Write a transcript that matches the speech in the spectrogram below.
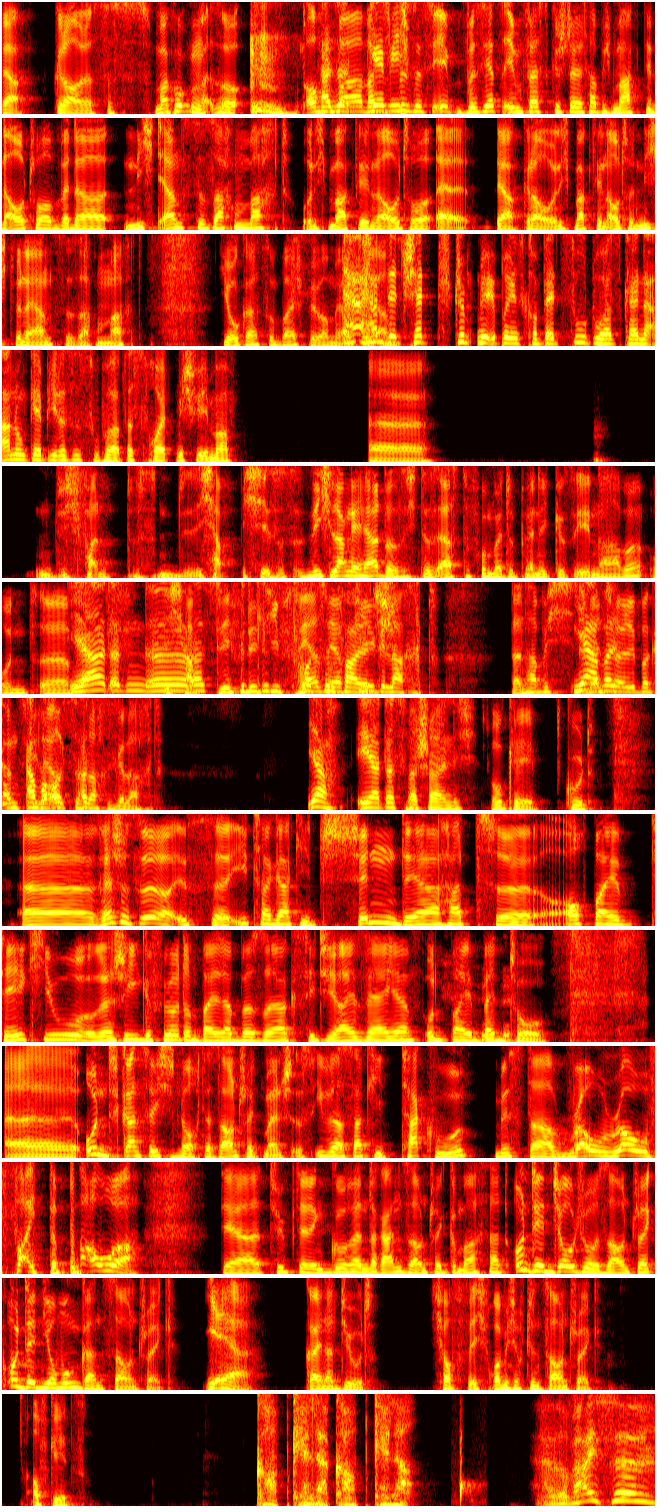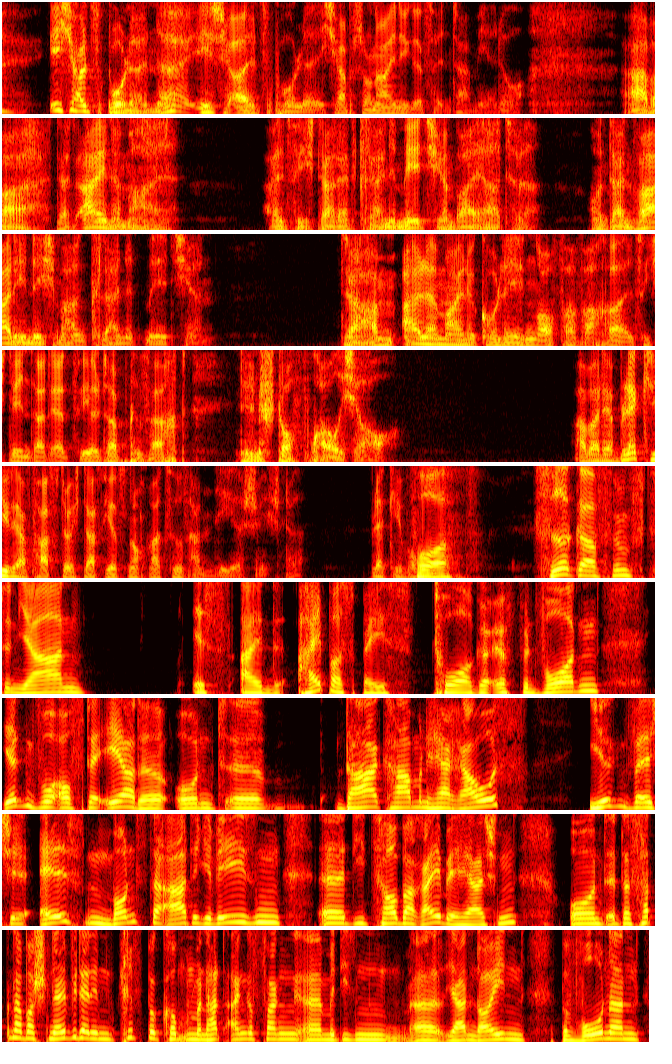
Ja, genau, das ist, mal gucken. Also, offenbar, Also, was Gaby, ich bis, jetzt, bis jetzt eben festgestellt habe, ich mag den Autor, wenn er nicht ernste Sachen macht. Und ich mag den Autor, äh, ja, genau, und ich mag den Autor nicht, wenn er ernste Sachen macht. Joka zum Beispiel war mir auch Der ernst. Chat stimmt mir übrigens komplett zu. Du hast keine Ahnung, Gabby, das ist super. Das freut mich wie immer. Äh, ich fand, ich habe, ich, es ist nicht lange her, dass ich das erste Full Metal Panic gesehen habe und äh, Ja, dann äh, ich habe definitiv sehr, sehr falsch. viel gelacht. Dann habe ich Ja, eventuell weil- über ganz aber viele aus- Sachen gelacht. Ja, eher das wahrscheinlich. Okay, gut. Äh, Regisseur ist äh, Itagaki Chin, der hat äh, auch bei TQ Regie geführt und bei der Berserk CGI-Serie und bei Bento. äh, und ganz wichtig noch, der Soundtrack-Mensch ist Iwasaki Taku, Mr. Row Row Fight the Power. Der Typ, der den Gurren Lagann Soundtrack gemacht hat und den Jojo Soundtrack und den Yomungan Soundtrack. Yeah, geiler Dude. Ich hoffe, ich freue mich auf den Soundtrack. Auf geht's. Kopfkiller, Kopfkiller. Also weißt du, ich als Bulle, ne? Ich als Bulle. Ich hab schon einiges hinter mir, du. Aber das eine Mal, als ich da das kleine Mädchen bei hatte, und dann war die nicht mal ein kleines Mädchen. Da haben alle meine Kollegen auf der Wache, als ich denen das erzählt hab, gesagt, den Stoff brauche ich auch. Aber der Blackie, der fasst euch das jetzt nochmal zusammen, die Geschichte. Blackie, Vor geht's? Circa 15 Jahren ist ein Hyperspace-Tor geöffnet worden, irgendwo auf der Erde. Und äh, da kamen heraus irgendwelche Elfen, monsterartige Wesen, äh, die Zauberei beherrschen. Und äh, das hat man aber schnell wieder in den Griff bekommen und man hat angefangen, äh, mit diesen äh, ja, neuen Bewohnern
